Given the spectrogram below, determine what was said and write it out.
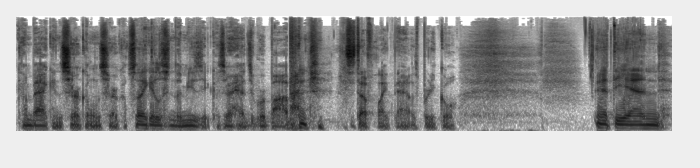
come back and circle and circle so they could listen to the music because their heads were bobbing and stuff like that. It was pretty cool. And at the end,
